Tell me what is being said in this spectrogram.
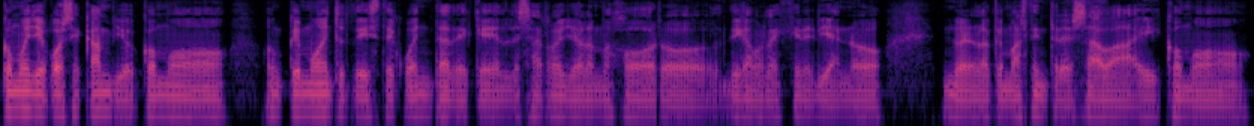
cómo llegó ese cambio? ¿Cómo, ¿En qué momento te diste cuenta de que el desarrollo a lo mejor, o digamos la ingeniería, no, no era lo que más te interesaba y cómo,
